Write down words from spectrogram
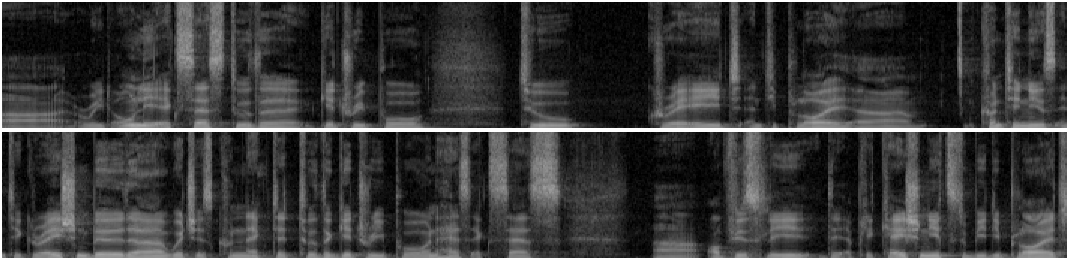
uh, read-only access to the Git repo, to create and deploy a continuous integration builder, which is connected to the Git repo and has access. Uh, obviously, the application needs to be deployed.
